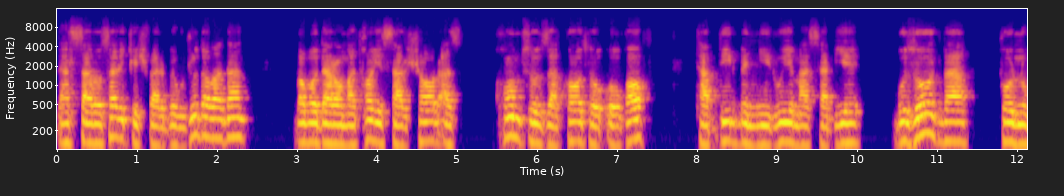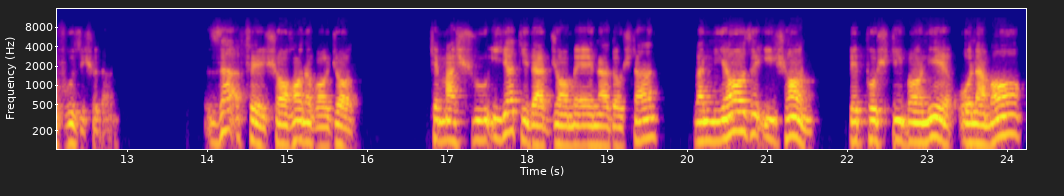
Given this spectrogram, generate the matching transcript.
در سراسر کشور به وجود آوردند و با درآمدهای سرشار از خمس و زکات و اوقاف تبدیل به نیروی مذهبی بزرگ و پرنفوذی شدند. ضعف شاهان قاجار که مشروعیتی در جامعه نداشتند و نیاز ایشان به پشتیبانی علما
